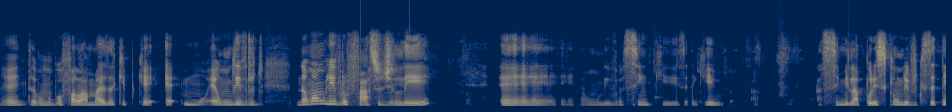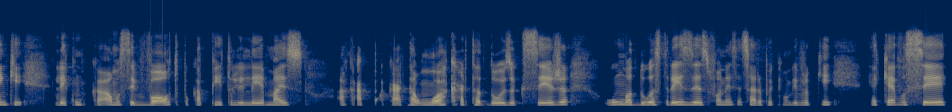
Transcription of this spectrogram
É, então, não vou falar mais aqui porque é, é um livro, de- não é um livro fácil de ler. É, é um livro assim que você tem que assimilar. Por isso que é um livro que você tem que ler com calma. Você volta para o capítulo e lê mais a, a- carta 1 ou a carta 2, ou que seja, uma, duas, três vezes se for necessário, porque é um livro que requer você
